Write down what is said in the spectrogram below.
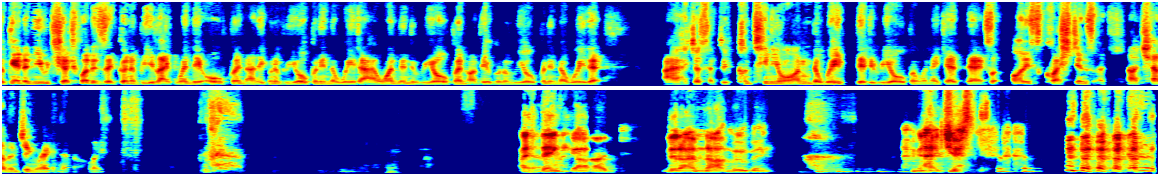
looking at the new church. What is it going to be like when they open? Are they going to reopen in the way that I want them to reopen, or are they going to reopen in the way that I just have to continue on the way that they reopen when I get there. So all these questions are, are challenging right now. Like, I thank God that I'm not moving. I mean, I just. yeah,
